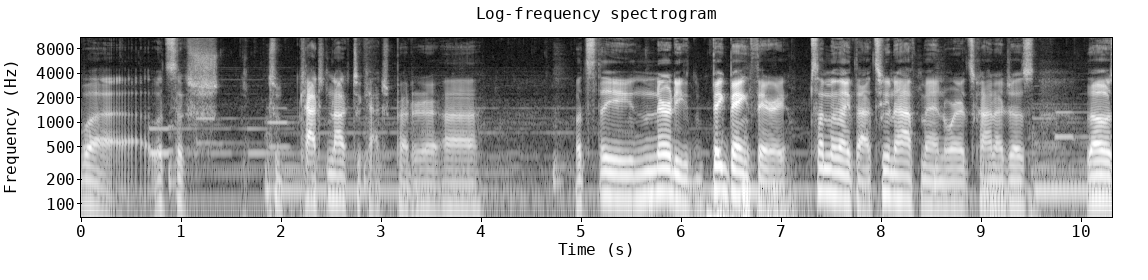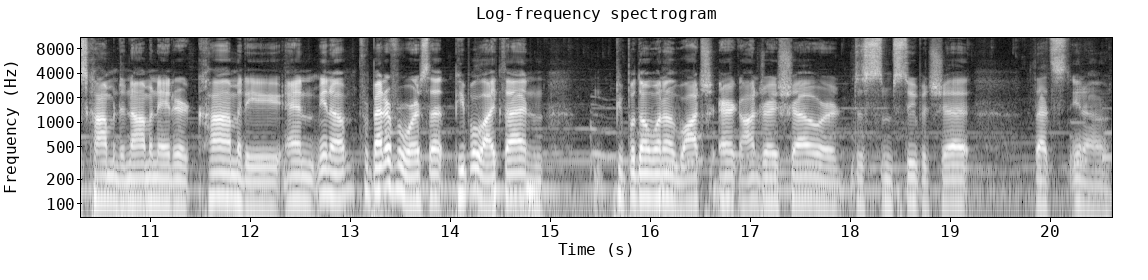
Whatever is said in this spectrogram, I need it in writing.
what, what's the sh- to catch not to catch predator? Uh, what's the nerdy Big Bang Theory? Something like that. Two and a Half Men, where it's kind of just lowest common denominator comedy and you know for better for worse that people like that and people don't want to watch eric andre's show or just some stupid shit that's you know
